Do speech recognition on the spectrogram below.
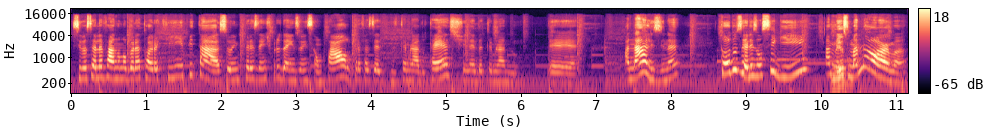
Se você levar no laboratório aqui em Epitácio, ou em Presidente Prudente ou em São Paulo, para fazer determinado teste, né, determinado é, análise, né, todos eles vão seguir a Mesmo? mesma norma,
